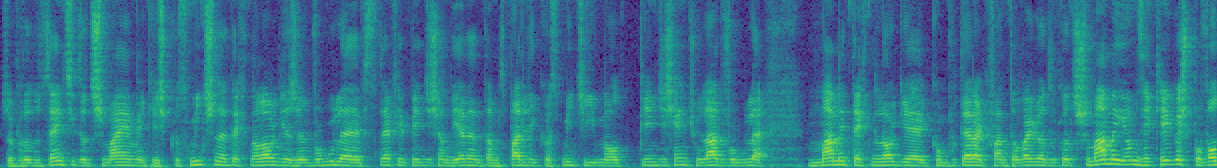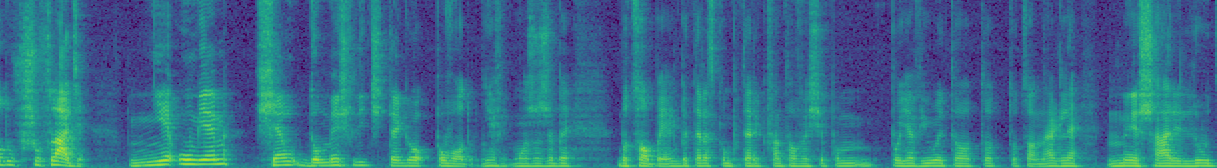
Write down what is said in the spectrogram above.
że producenci dotrzymają jakieś kosmiczne technologie, że w ogóle w strefie 51 tam spadli kosmici i my od 50 lat w ogóle mamy technologię komputera kwantowego, tylko trzymamy ją z jakiegoś powodu w szufladzie. Nie umiem się domyślić tego powodu. Nie wiem, może żeby Bo co, bo jakby teraz komputery kwantowe się pom- pojawiły, to, to, to co, nagle my, szary lud,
